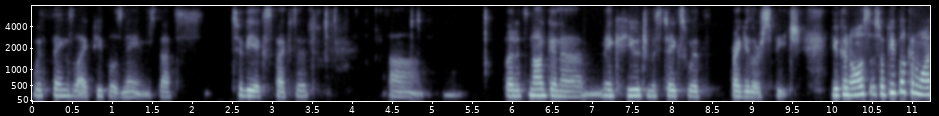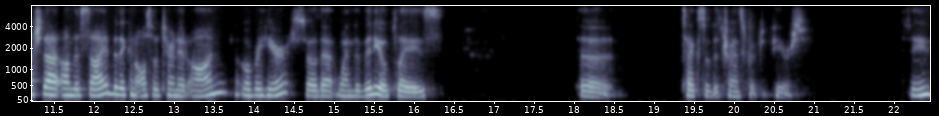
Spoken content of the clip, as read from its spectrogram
with things like people's names. That's to be expected. Uh, but it's not gonna make huge mistakes with regular speech. You can also, so people can watch that on the side, but they can also turn it on over here so that when the video plays, the text of the transcript appears. See?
